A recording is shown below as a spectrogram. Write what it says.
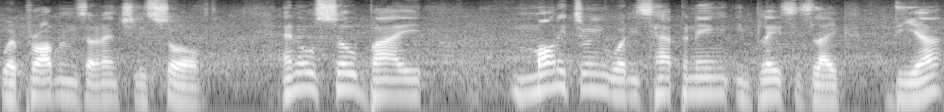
where problems are eventually solved. And also by monitoring what is happening in places like DIA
